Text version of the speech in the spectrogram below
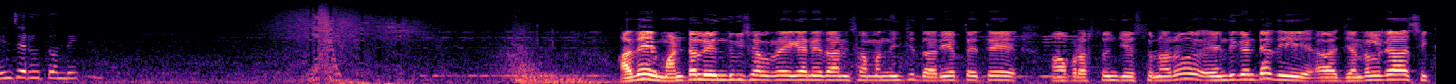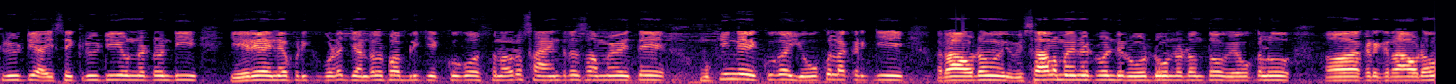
ఏం జరుగుతుంది? అదే మంటలు ఎందుకు చెలరేగానే దానికి సంబంధించి దర్యాప్తు అయితే ప్రస్తుతం చేస్తున్నారు. ఎందుకంటే అది జనరల్గా సెక్యూరిటీ ఐ సెక్యూరిటీ ఉన్నటువంటి ఏరియా అయినప్పటికీ కూడా జనరల్ పబ్లిక్ ఎక్కువగా వస్తున్నారు. సాయంత్రం సమయం అయితే ముఖ్యంగా ఎక్కువగా యువకులు అక్కడికి రావడం విశాలమైనటువంటి రోడ్డు ఉండడంతో యువకులు అక్కడికి రావడం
